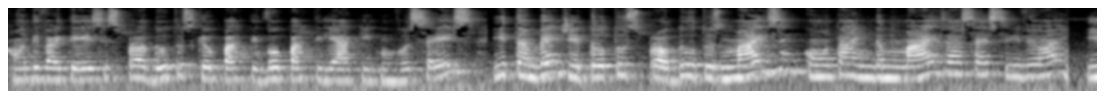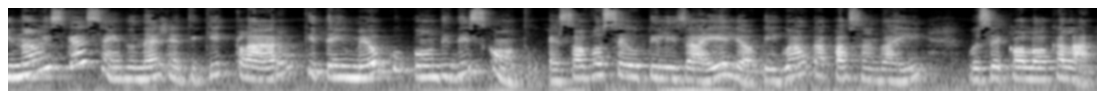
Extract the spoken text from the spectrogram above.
onde vai ter esses produtos que eu vou partilhar aqui com vocês. E também, gente, outros produtos mais em conta ainda, mais acessível ainda. E não esquecendo, né, gente, que claro que tem o meu cupom de desconto. É só você utilizar ele, ó, igual tá passando aí, você coloca lá,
